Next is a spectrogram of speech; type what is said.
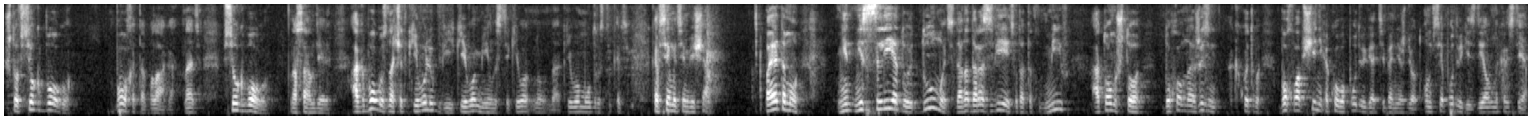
Что все к Богу. Бог это благо. Знаете? Все к Богу на самом деле. А к Богу, значит, к Его любви, к Его милости, к Его, ну, да, к Его мудрости, ко, ко всем этим вещам. Поэтому не, не следует думать, да, надо развеять вот этот миф о том, что духовная жизнь какой-то... Бог вообще никакого подвига от тебя не ждет. Он все подвиги сделал на кресте.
